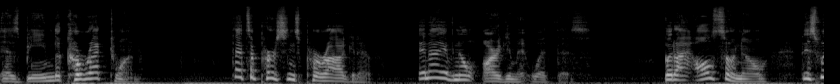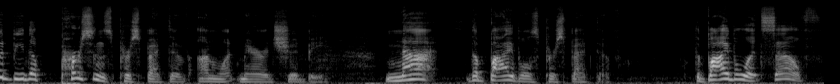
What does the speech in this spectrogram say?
as being the correct one. That's a person's prerogative, and I have no argument with this. But I also know this would be the person's perspective on what marriage should be, not the Bible's perspective. The Bible itself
